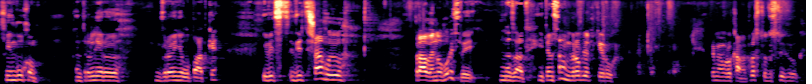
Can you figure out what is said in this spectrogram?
своїм вухом контролюю в районі лопатки і від, відшагую правою ногою своєю назад, і тим самим роблю такий рух. Прямими руками, просто достаю рук.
